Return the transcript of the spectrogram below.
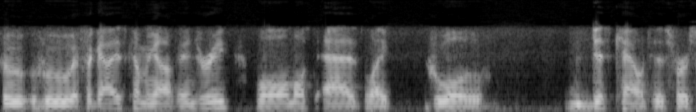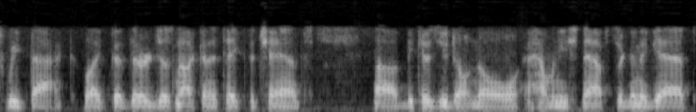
who who if a guy's coming off injury, will almost add like who will discount his first week back, like that they're just not going to take the chance. Uh, because you don't know how many snaps they're going to get,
